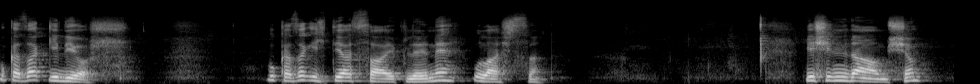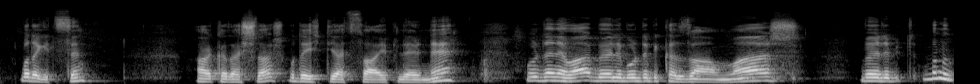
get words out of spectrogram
Bu kazak gidiyor. Bu kazak ihtiyaç sahiplerine ulaşsın. Yeşilini de almışım. Bu da gitsin. Arkadaşlar bu da ihtiyaç sahiplerine. Burada ne var? Böyle burada bir kazağım var. Böyle bir bunu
